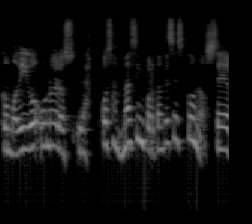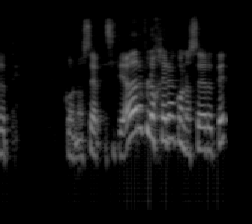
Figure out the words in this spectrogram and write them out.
como digo, una de las cosas más importantes es conocerte conocerte. Si te va a dar flojera conocerte,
